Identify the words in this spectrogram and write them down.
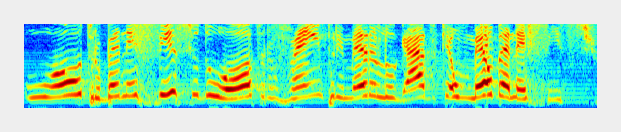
O outro, o benefício do outro vem em primeiro lugar do que o meu benefício.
